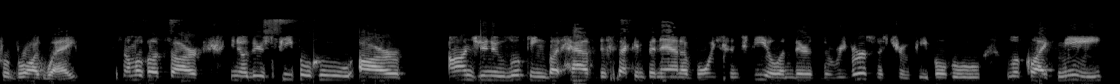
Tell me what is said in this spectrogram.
for Broadway. Some of us are, you know, there's people who are ingenue looking but have the second banana voice and feel, and there's the reverse is true. People who look like me,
